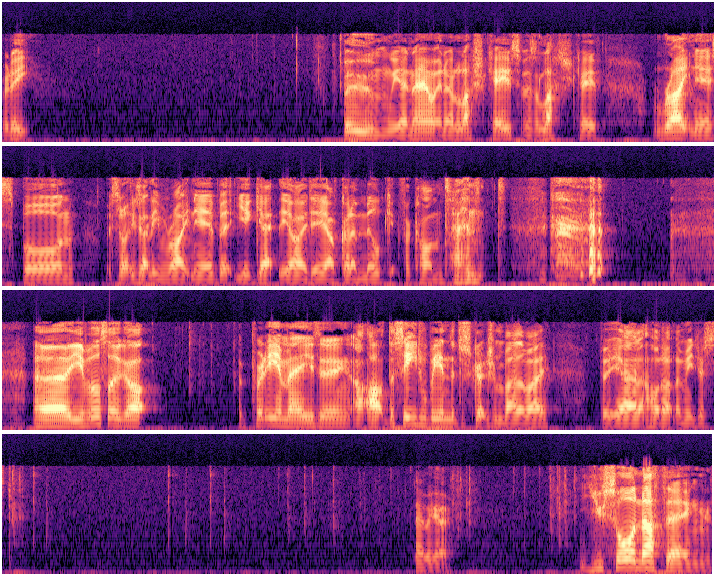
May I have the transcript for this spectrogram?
Ready? Boom! We are now in a lush cave, so there's a lush cave right near spawn. It's not exactly right near, but you get the idea. I've got to milk it for content. uh, you've also got a pretty amazing. Uh, uh, the seed will be in the description, by the way. But yeah, hold up. Let me just. There we go. You saw nothing.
